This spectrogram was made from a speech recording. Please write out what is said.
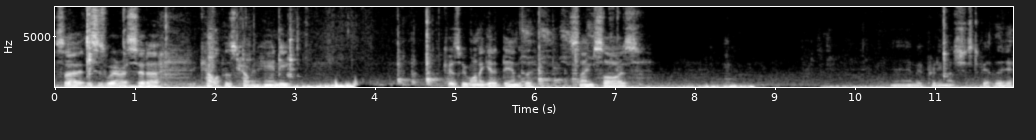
So this is where I set a calipers come in handy because we want to get it down to the same size. And we're pretty much just about there.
